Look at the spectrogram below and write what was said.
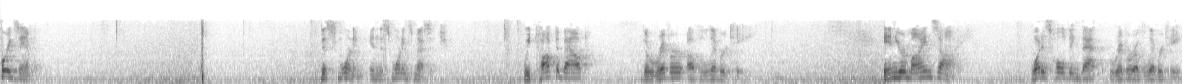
For example, this morning, in this morning's message, we talked about the river of liberty. In your mind's eye, what is holding that river of liberty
